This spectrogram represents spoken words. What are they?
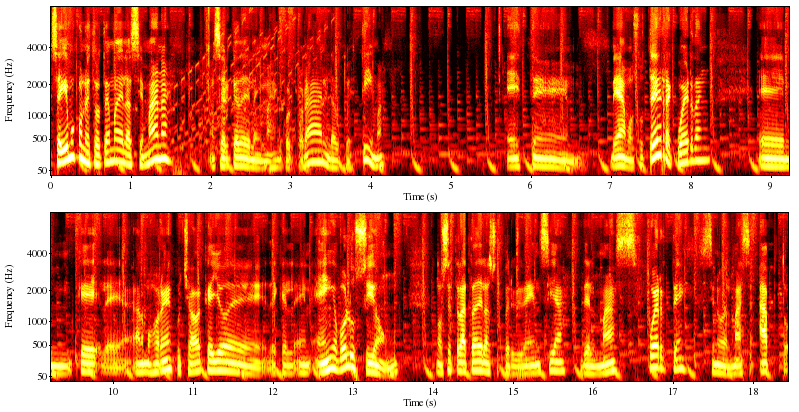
seguimos con nuestro tema de la semana acerca de la imagen corporal y la autoestima. Este, veamos, ustedes recuerdan eh, que eh, a lo mejor han escuchado aquello de, de que en, en, evolución no se trata de la supervivencia del más fuerte, sino del más apto.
